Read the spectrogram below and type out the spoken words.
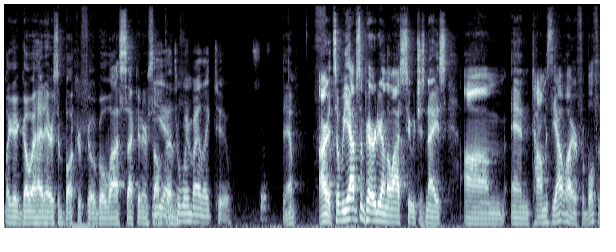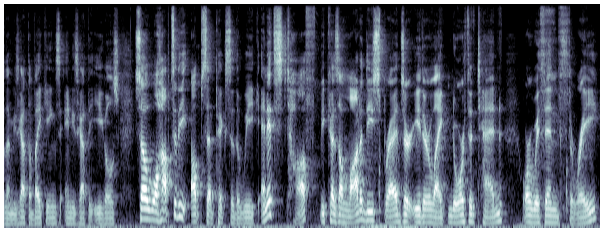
Like a go-ahead Harrison Butker field goal last second or something. Yeah, to win by like two. Damn. All right, so we have some parity on the last two, which is nice. Um, and Tom is the outlier for both of them. He's got the Vikings and he's got the Eagles. So we'll hop to the upset picks of the week, and it's tough because a lot of these spreads are either like north of ten or within three.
